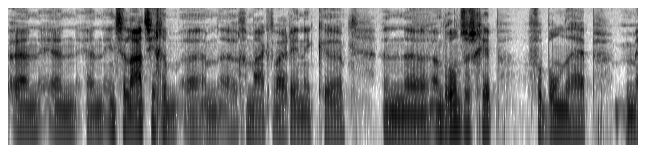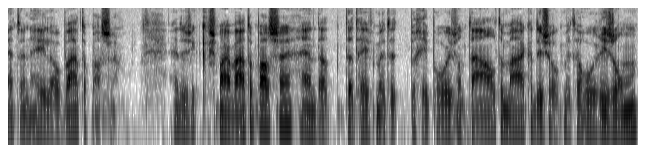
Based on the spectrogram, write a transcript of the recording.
een, een, een installatie ehm, eh, gemaakt waarin ik eh, een, eh, een bronzen schip verbonden heb met een hele hoop waterpassen. Dus ik spaar waterpassen en dat, dat heeft met het begrip horizontaal te maken, dus ook met de horizon.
